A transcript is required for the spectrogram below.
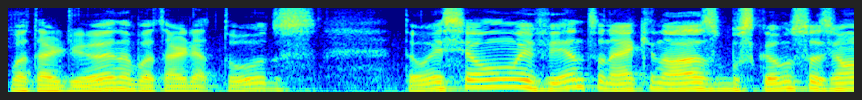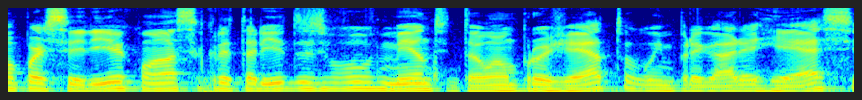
Boa tarde, Ana. Boa tarde a todos. Então, esse é um evento né, que nós buscamos fazer uma parceria com a Secretaria de Desenvolvimento. Então, é um projeto, o Empregar RS,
